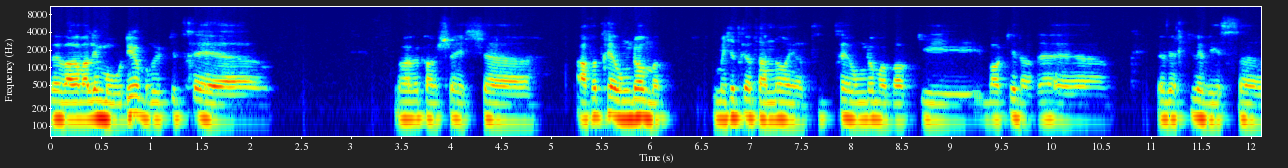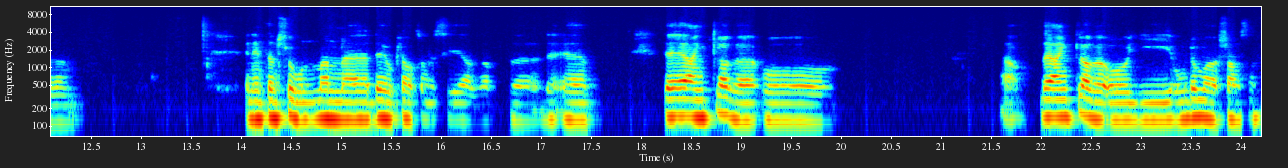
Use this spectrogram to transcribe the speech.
vil være veldig modig å bruke tre Nå er vi kanskje ikke ja, for tre ungdommer, om ikke tre tenåringer, tre ungdommer baki, baki der. Det, er, det virkelig viser en intensjon. Men eh, det er jo klart, som du sier, at eh, det er, det er enklere å ja, det er enklere å gi ungdommer sjansen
